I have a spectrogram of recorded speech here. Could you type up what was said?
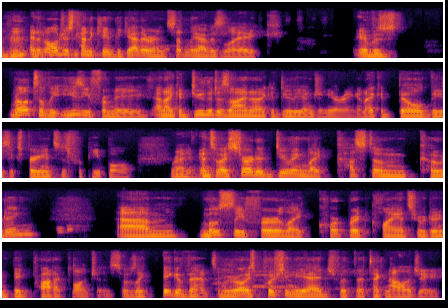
Mm-hmm. And it all just kind of came together and suddenly I was like it was relatively easy for me and I could do the design and I could do the engineering and I could build these experiences for people. Right. And so I started doing like custom coding um, mostly for like corporate clients who were doing big product launches. So it was like big events, and we were always pushing the edge with the technology.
